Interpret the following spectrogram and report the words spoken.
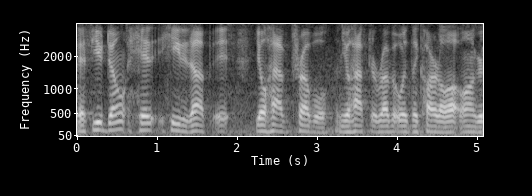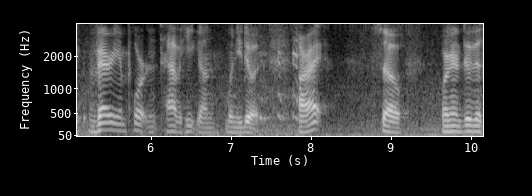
if you don't hit heat it up, it you'll have trouble and you'll have to rub it with the card a lot longer. Very important to have a heat gun when you do it. All right? So we're gonna do this.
